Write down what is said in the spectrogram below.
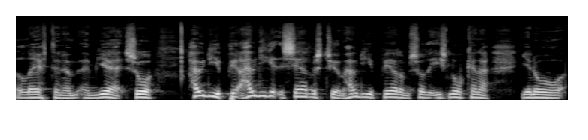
left in him, him yet. So how do you how do you get the service to him? How do you pair him so that he's not kind of you know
